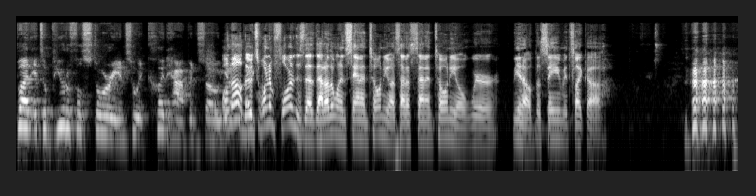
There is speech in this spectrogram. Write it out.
But it's a beautiful story, and so it could happen. So, well, know, no, there's one in Florida. There's that, that other one in San Antonio, outside of San Antonio, where you know the same. It's like a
